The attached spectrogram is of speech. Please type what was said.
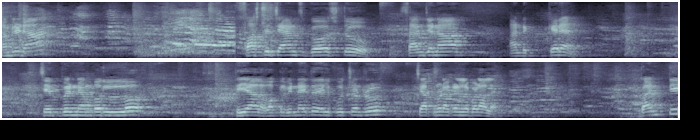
కంప్లీటా? First chance goes to Sanjana and Kiran చెప్పిన నెంబర్లో తీయాలి. ఒకరు విన్ అయితే వెళ్ళి కూర్చుంటారు చెప్పనుడు అక్కడ నిలబడాలి. Twenty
